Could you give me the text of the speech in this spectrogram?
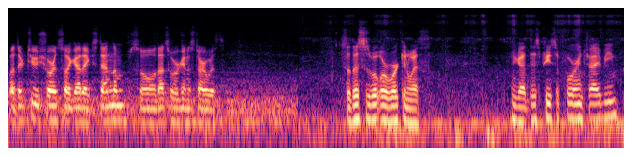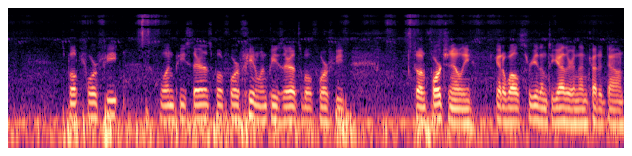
but they're too short so I gotta extend them. So that's what we're gonna start with. So this is what we're working with. We got this piece of four inch I-beam. It's about four feet. One piece there that's about four feet and one piece there that's about four feet. So unfortunately, you gotta weld three of them together and then cut it down.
